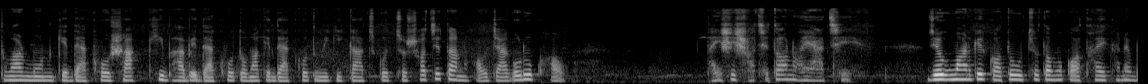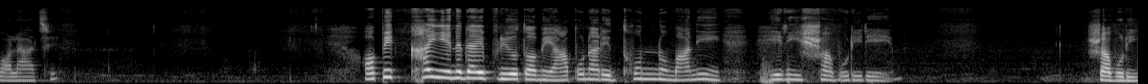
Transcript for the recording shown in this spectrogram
তোমার মনকে দেখো, সাক্ষীভাবে দেখো, তোমাকে দেখো, তুমি কি কাজ করছ, সচেতন হও, জাগরুক হও। তাই সে সচেতন হয়ে আছে। যোগমার্গের কত উচ্চতম কথা এখানে বলা আছে। অপেক্ষাই এনে দেয় প্রিয়তমে, আপনারে ধন্য মানি হেরি সবরীরে। সবরী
